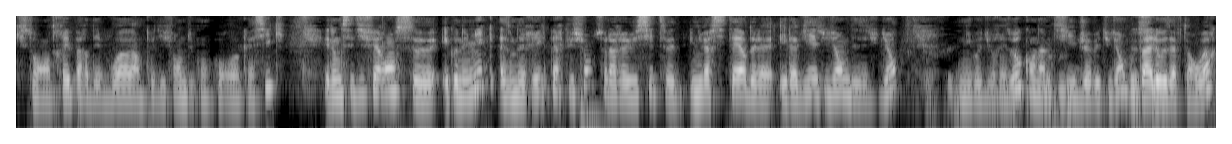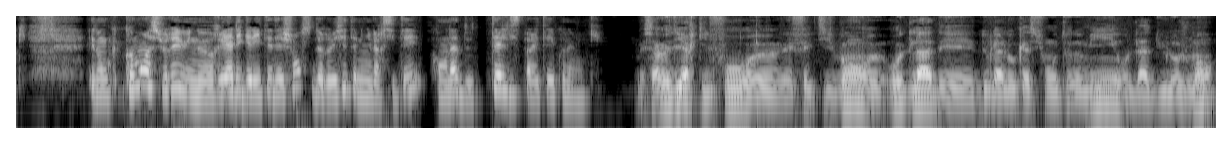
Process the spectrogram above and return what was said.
qui sont rentrés par des voies un peu différentes du concours euh, classique. Et donc ces différences euh, économiques, elles ont des répercussions sur la réussite universitaire de la, et la vie étudiante des étudiants au niveau du réseau. Quand on a un Mhm. petit job étudiant, on peut Bien pas sûr. aller aux after-work. Et donc, comment assurer une réelle égalité des chances de réussite à l'université quand on a de telles disparités? Économiques Mais ça veut dire qu'il faut euh, effectivement, euh, au-delà des, de l'allocation autonomie, au-delà du logement,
